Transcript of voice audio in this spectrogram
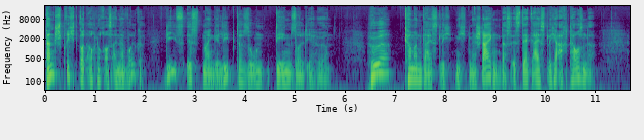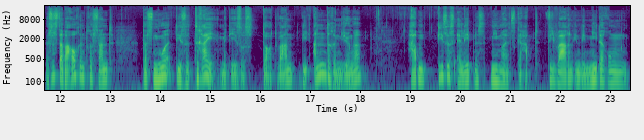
Dann spricht Gott auch noch aus einer Wolke. dies ist mein geliebter Sohn, den sollt ihr hören. Höher kann man geistlich nicht mehr steigen, das ist der geistliche Achttausender. Es ist aber auch interessant, dass nur diese drei mit Jesus dort waren, die anderen Jünger haben dieses Erlebnis niemals gehabt. Sie waren in den Niederungen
